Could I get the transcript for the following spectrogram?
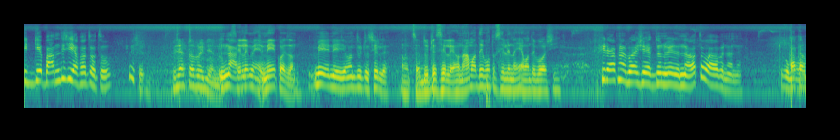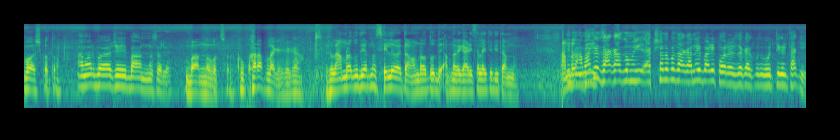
ইট দিয়ে বান দিছি আপাতত। না ছেলে মেয়ে মেয়ে কয়জন? মেয়ে নেই আমার দুটো ছেলে। আচ্ছা দুইটা ছেলে। এখন আমাদের মতো ছেলে নাই আমাদের বয়সী? ফিরে আপনার বয়সে একজন হয়ে না অত হবে না না। কাকার বয়স কত? আমার বয়স এই বাহান্ন চলে বান্ন বছর। খুব খারাপ লাগে কাকা। আসলে আমরা যদি আপনার ছেলে হইতাম আমরাও তো আপনার গাড়ি চালাইতে দিতাম না। আমরা আমাকে জায়গা জমি টাকা জায়গা নেই বাড়ি পরের জায়গায় করতে গেলে থাকি।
